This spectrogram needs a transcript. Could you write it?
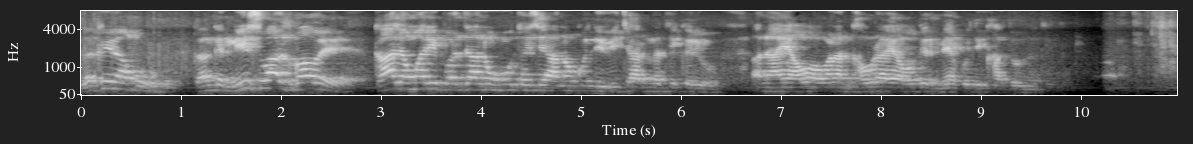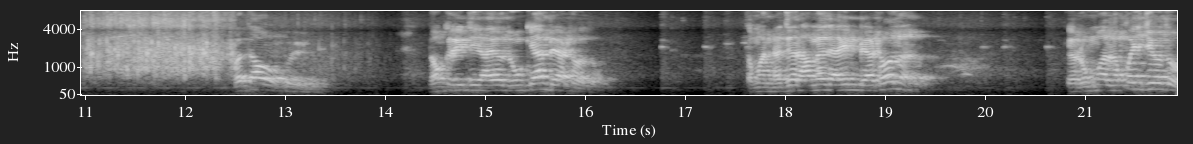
લખીને આપું કારણ કે નિસ્વાર્થ ભાવે કાલ અમારી પ્રજાનું શું થશે આનો કોઈ વિચાર નથી કર્યો. અને અહીંયા આવવા વાળા ખવડાયા વગર મેં કોઈ ખાધું નથી. બતાવો કોઈ. નોકરીથી આવ્યો તો હું ક્યાં બેઠો હતો? તમારી નજર સામે જ આવીને બેઠો ને? કે રૂમમાં લપાઈ ગયો હતો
